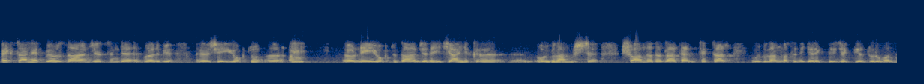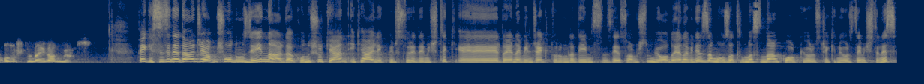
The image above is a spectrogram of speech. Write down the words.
pek zannetmiyoruz. Daha öncesinde böyle bir e, şey yoktu. E, örneği yoktu. Daha önce de iki aylık e, uygulanmıştı. Şu anda da zaten tekrar uygulanmasını gerektirecek bir durumun oluştuğuna inanmıyoruz. Peki sizinle daha önce yapmış olduğumuz yayınlarda konuşurken iki aylık bir süre demiştik. Ee, dayanabilecek durumda değil misiniz diye sormuştum. Yok dayanabiliriz ama uzatılmasından korkuyoruz, çekiniyoruz demiştiniz.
